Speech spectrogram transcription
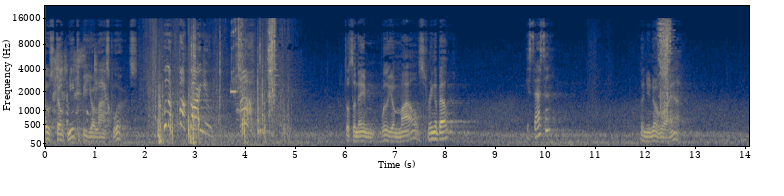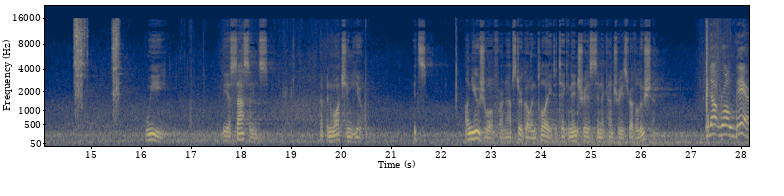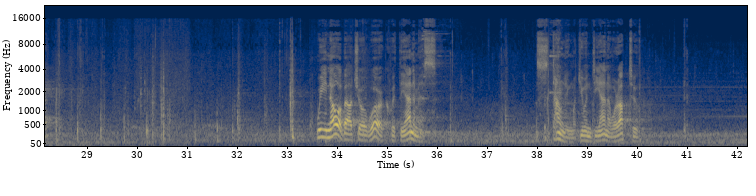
Those don't need to be your last words. Who the fuck are you? Ah! Does the name William Miles ring a bell? The assassin? Then you know who I am. We, the assassins, have been watching you. It's unusual for an Abstergo employee to take an interest in a country's revolution. You're not wrong there. We know about your work with the Animus. Astounding what you and Deanna were up to.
